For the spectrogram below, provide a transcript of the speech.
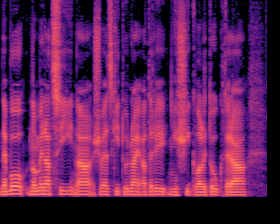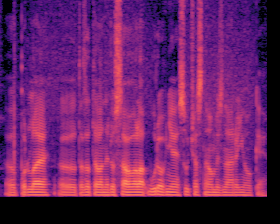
nebo nominací na švédský turnaj a tedy nižší kvalitou, která eh, podle eh, tazatele nedosahovala úrovně současného mezinárodního hokeje.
